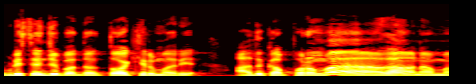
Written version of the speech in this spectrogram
இப்படி செஞ்சு பார்த்தேன் துவைக்கிற மாதிரி. அதுக்கப்புறமா தான் நம்ம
